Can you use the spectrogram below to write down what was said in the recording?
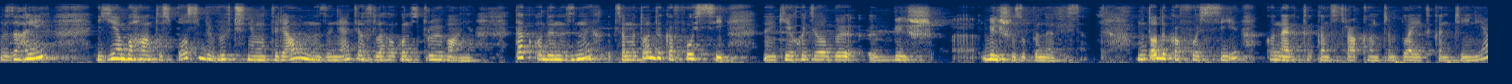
Взагалі, Є багато способів вивчення матеріалу на заняттях з лего-конструювання. Так, один із них це методика FOSSI, на якій я хотіла би більш, е, більше зупинитися. Методика FOSSI Connect, Construct, Contemplate, Continue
